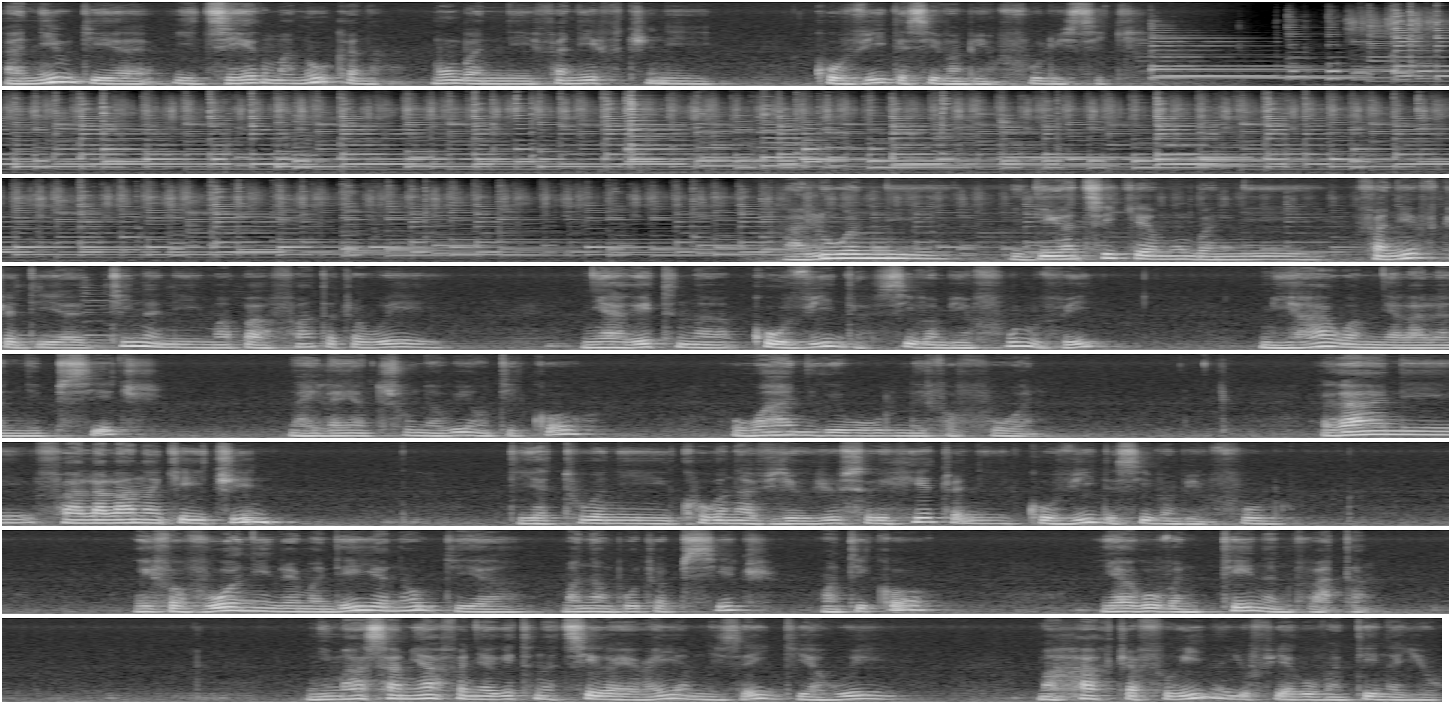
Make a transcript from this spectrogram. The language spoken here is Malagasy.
Anio dia hijery manokana momba ny fanefitry ny Covid sivy ambin'ny folo isika. Alohan'ny hidirantsika momba ny fanefitra dia tiana ny mampahafantatra hoe. ny aretina Covid sivy ambin'ny folo ve miaro amin'ny alalan'ny mpisetra na ilay antsoina hoe anticorps ho an'ireo olona efa voany? Raha ny fahalalana ankehitriny dia toa ny coronavirus rehetra ny Covid sivy ambin'ny folo. Rehefa voan'ny indray mandeha ianao dia manamboatra mpisetra, anticorps, hiarovan'ny tena ny vatana. Ny maha samy hafa ny aretina tsirairay amin'izay dia hoe maharitra firiana io fiarovan-tena io.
